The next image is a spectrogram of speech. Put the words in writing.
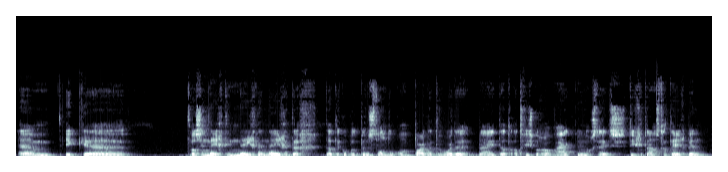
Um, ik... Uh, het was in 1999 dat ik op het punt stond om partner te worden bij dat adviesbureau waar ik nu nog steeds digitaal stratege ben.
